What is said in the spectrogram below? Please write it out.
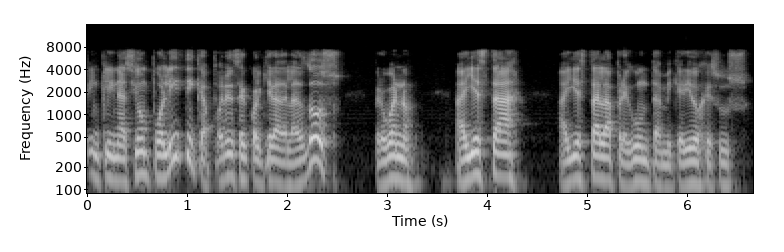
inclinación política, pueden ser cualquiera de las dos. Pero bueno, ahí está, ahí está la pregunta, mi querido Jesús.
